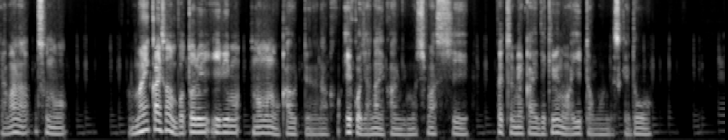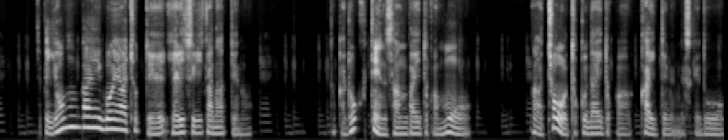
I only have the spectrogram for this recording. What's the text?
いや、まだ、その、毎回そのボトル入りのものを買うっていうのはなんかエコじゃない感じもしますし、やっぱり詰め替えできるのはいいと思うんですけど、やっぱり4倍超えはちょっとやりすぎかなっていうの。なんか6.3倍とかも、なんか超特大とか書いてるんですけど、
